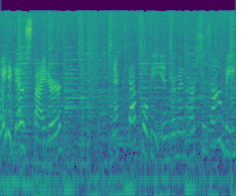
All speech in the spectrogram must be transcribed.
Way to go, Spider. Next up will be Enderman versus Zombie.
